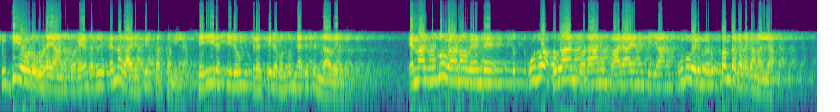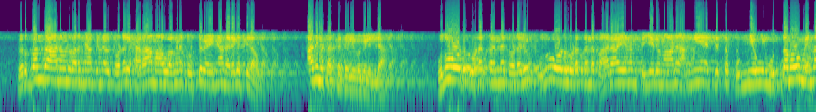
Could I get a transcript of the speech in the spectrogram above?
ശുദ്ധിയോടുകൂടെയാണ് തൊടേണ്ടത് എന്ന കാര്യത്തിൽ തർക്കമില്ല. ശരീരത്തിലും ഡ്രസ്സിലുമൊന്നും നജസുണ്ടാവരുത് എന്നാൽ ഉതു വേണോ വേണ്ടേ? ഉതു ഖുർആൻ തൊടാനും പാരായണം ചെയ്യാനും ഉതു ഒരു നിർബന്ധ ഘടകമല്ല. നിർബന്ധമാണ് എന്ന് പറഞ്ഞാൽ പിന്നെ തൊടൽ ഹറാമാവും അങ്ങനെ തൊട്ട് കഴിഞ്ഞാൽ നരകത്തിലാവും. അതിന് തക്ക തെളിവുകളില്ല. ഉതുവോടുകൂടെ തന്നെ തുടരും ഉതുവോടുകൂടെ തന്നെ പാരായണം ചെയ്യലുമാണ് അങ്ങേയറ്റത്തെ പുണ്യവും ഉത്തമവും എന്ന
